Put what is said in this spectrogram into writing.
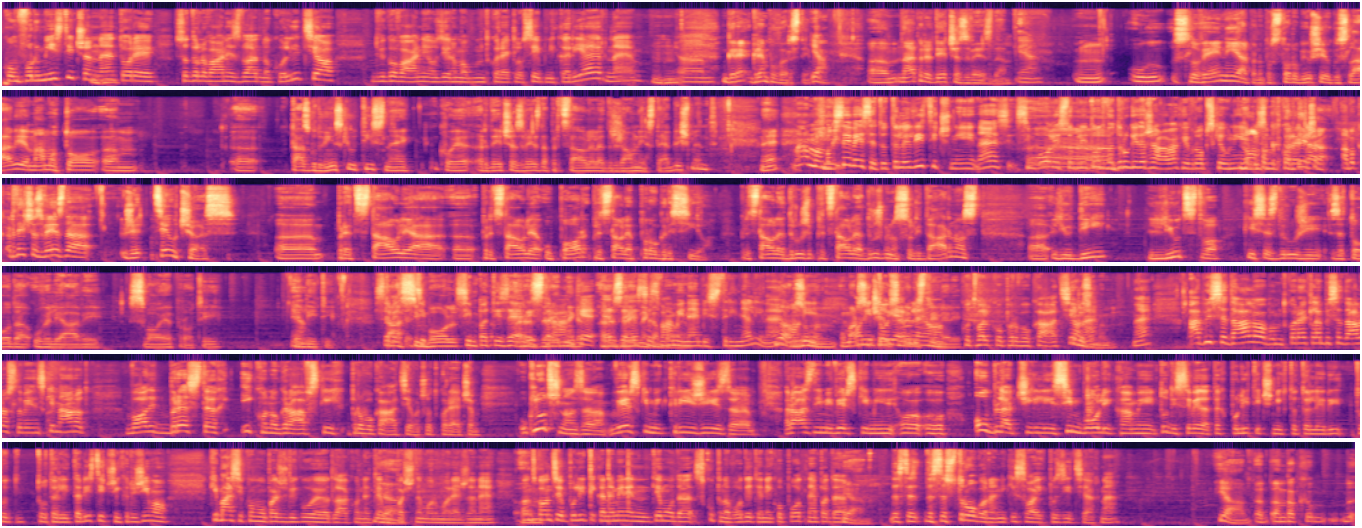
konformističen, -huh. ne? Mhm. torej sodelovanje z vladno koalicijo, dvigovanje oziroma bom tako rekel osebni karier. Uh -huh. um, Gre, grem po vrsti. Ja. Um, najprej rdeča zvezda. Ja. Um, v Sloveniji ali pa na prostoru bivše Jugoslavije imamo to. Um, uh, ta zgodovinski vtis, ne, ko je Rdeča zvezda predstavljala državni establishment. Ne, Imamo, ampak vse veste, totalistični ne, simboli so bili tudi v drugih državah Evropske unije. No, ampak, rdeča, ampak Rdeča zvezda že cel čas uh, predstavlja, uh, predstavlja upor, predstavlja progresijo, predstavlja, druž, predstavlja družbeno solidarnost uh, ljudi, ljudstvo, ki se združi za to, da uveljavi svoje proti ja. eliti. Ja ta veste, simbol. Simpatizeri stranke SDS se z vami ne bi strinjali. Ne? Ja, razumem, oni, oni to jemljajo kot veliko provokacijo. A bi se dalo, bom tako rekla, bi se dalo slovenski narod voditi brez teh ikonografskih provokacij, če tako rečem vključno z verskimi križi, z raznimi verskimi o, o, oblačili, simbolikami, tudi seveda teh političnih totalitarističnih režimov, ki marsikomu pač dvigujejo dlako, ne temu ja. pač ne moramo reči, da ne. Konec um, koncev je politika namenjena temu, da skupno vodite neko pot, ne pa da, ja. da, ste, da ste strogo na nekih svojih pozicijah. Ne? Ja, ampak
